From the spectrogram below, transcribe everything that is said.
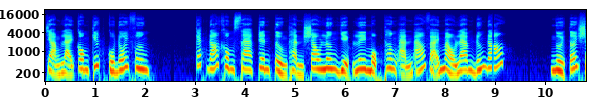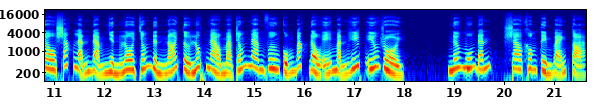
Chặn lại công kích của đối phương. Cách đó không xa trên tường thành sau lưng Diệp Ly một thân ảnh áo vải màu lam đứng đó. Người tới sâu sắc lãnh đạm nhìn lôi chấn đình nói từ lúc nào mà trấn Nam Vương cũng bắt đầu ỉ mạnh hiếp yếu rồi. Nếu muốn đánh, sao không tìm bản tọa?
